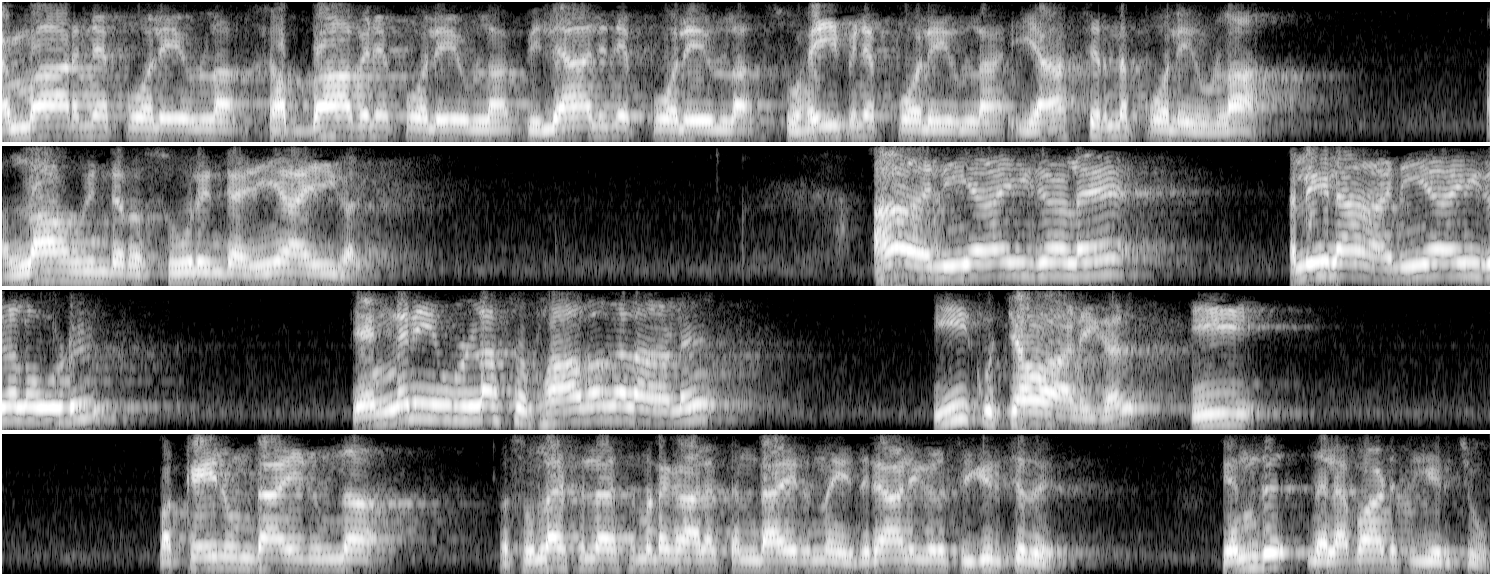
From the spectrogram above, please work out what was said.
അമ്മാറിനെ പോലെയുള്ള ഹബ്ബാബിനെ പോലെയുള്ള ബിലാലിനെ പോലെയുള്ള സുഹൈബിനെ പോലെയുള്ള യാസിറിനെ പോലെയുള്ള അള്ളാഹുവിന്റെ റസൂലിന്റെ അനുയായികൾ. ആ അനുയായികളെ അല്ലെങ്കിൽ ആ അനുയായികളോട് എങ്ങനെയുള്ള സ്വഭാവങ്ങളാണ് ഈ കുറ്റവാളികൾ ഈ മക്കയിലുണ്ടായിരുന്ന റസൂല്ലാ സ്വല്ലാസ്മയുടെ കാലത്ത് ഉണ്ടായിരുന്ന എതിരാളികൾ സ്വീകരിച്ചത് എന്ത് നിലപാട് സ്വീകരിച്ചു?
